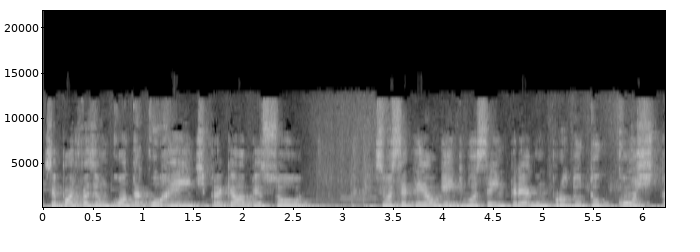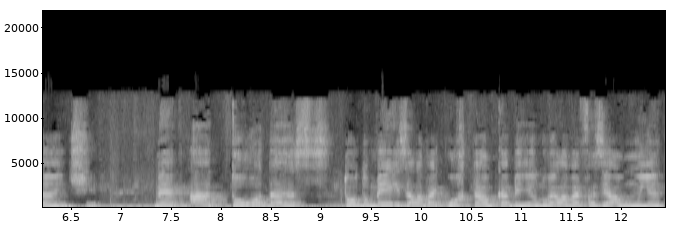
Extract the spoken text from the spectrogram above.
você pode fazer um conta corrente para aquela pessoa. Se você tem alguém que você entrega um produto constante, né? Ah, todas, todo mês ela vai cortar o cabelo, ela vai fazer a unha,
